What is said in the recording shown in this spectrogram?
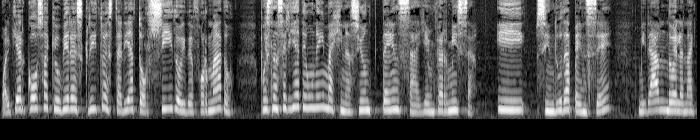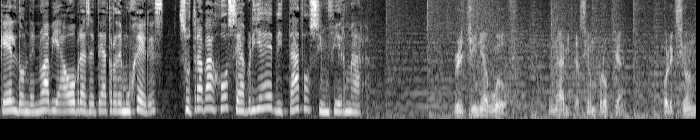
cualquier cosa que hubiera escrito estaría torcido y deformado, pues nacería de una imaginación tensa y enfermiza. Y, sin duda pensé, mirando el anaquel donde no había obras de teatro de mujeres, su trabajo se habría editado sin firmar. Virginia Woolf, Una habitación propia. Colección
